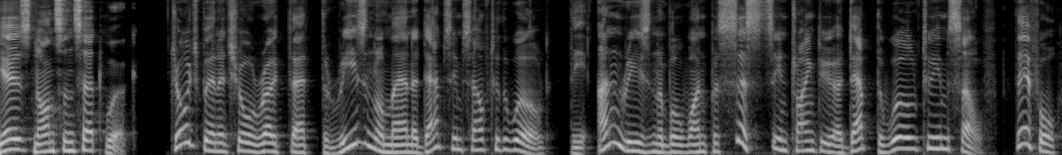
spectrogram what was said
Here's Nonsense at Work. George Bernard Shaw wrote that the reasonable man adapts himself to the world. The unreasonable one persists in trying to adapt the world to himself. Therefore,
